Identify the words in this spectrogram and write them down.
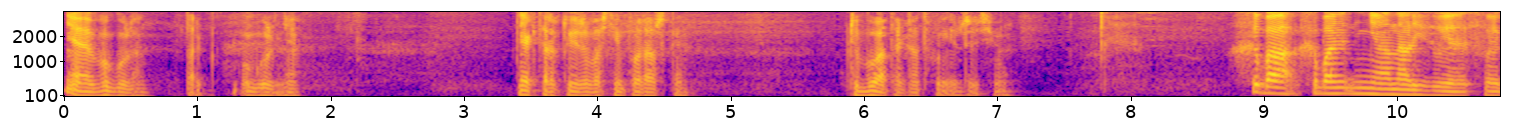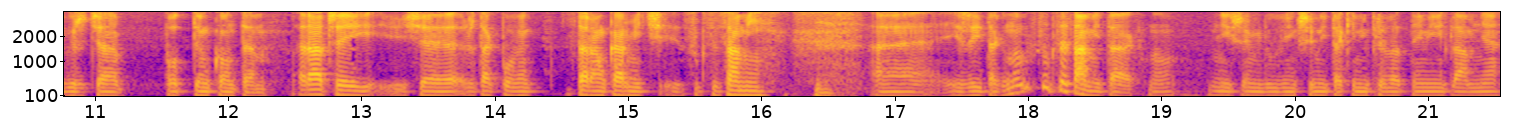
Nie, w ogóle. Tak, ogólnie. Jak traktujesz właśnie porażkę? Czy była taka w twoim życiu? Chyba, chyba nie analizuję swojego życia pod tym kątem. Raczej się, że tak powiem, staram karmić sukcesami. E, jeżeli tak, no sukcesami tak, no, mniejszymi lub większymi, takimi prywatnymi dla mnie.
